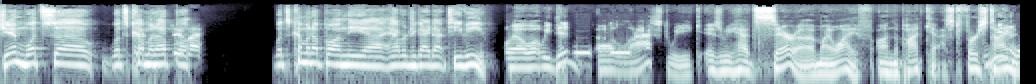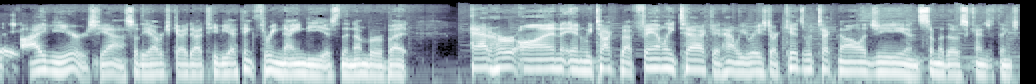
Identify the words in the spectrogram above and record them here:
Jim, what's uh what's coming up? Bye. What's coming up on the uh, averageguy.tv? Well, what we did uh, last week is we had Sarah, my wife, on the podcast. First time Really? in five years. Yeah. So the average guy.tv, I think 390 is the number, but had her on and we talked about family tech and how we raised our kids with technology and some of those kinds of things.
